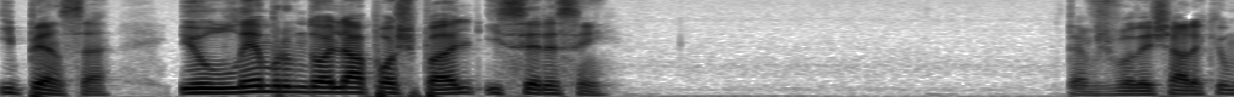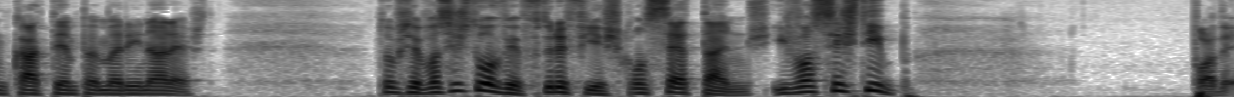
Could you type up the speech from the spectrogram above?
e pensa, eu lembro-me de olhar para o espelho e ser assim. Até vos vou deixar aqui um bocado de tempo a marinar esta. Perceber? Vocês estão a ver fotografias com 7 anos e vocês tipo. Pode,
